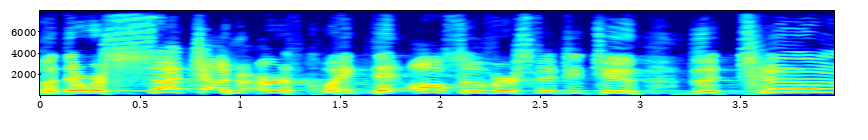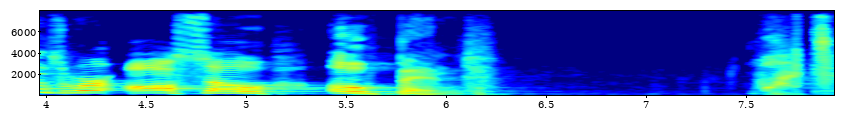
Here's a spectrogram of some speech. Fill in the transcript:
but there was such an earthquake that also, verse 52, the tombs were also opened. What?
